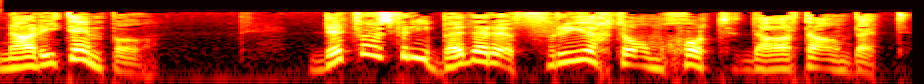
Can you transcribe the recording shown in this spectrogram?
na die tempel. Dit was vir die bidder 'n vreugde om God daar te aanbid.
